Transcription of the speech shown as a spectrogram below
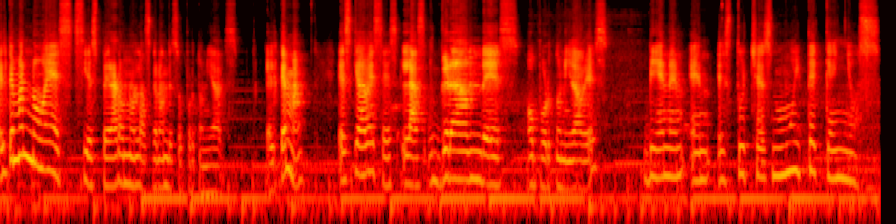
El tema no es si esperar o no las grandes oportunidades. El tema es que a veces las grandes oportunidades vienen en estuches muy pequeños.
